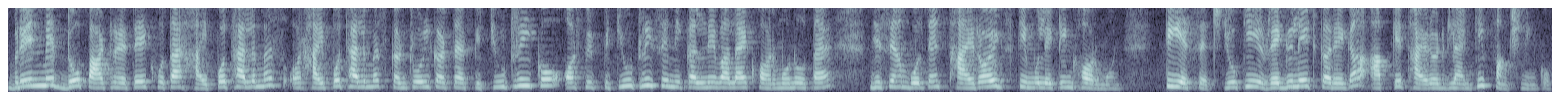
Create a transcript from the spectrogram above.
ब्रेन में दो पार्ट रहते हैं। एक होता है हाइपोथैलेमस और हाइपोथैलेमस कंट्रोल करता है पिट्यूटरी को और फिर पिट्यूटरी से निकलने वाला एक हार्मोन होता है, जिसे हम बोलते हैं थायराइड स्टिमुलेटिंग हार्मोन टीएसएच जो कि रेगुलेट करेगा आपके थायराइड ग्लैंड की फंक्शनिंग को।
